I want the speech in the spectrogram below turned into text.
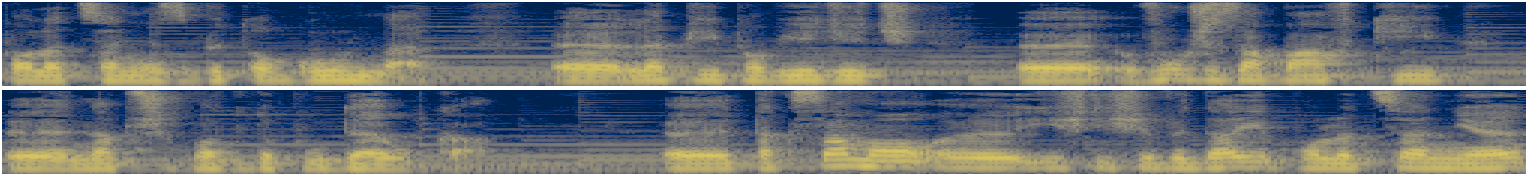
polecenie zbyt ogólne. E, Lepiej powiedzieć e, włóż zabawki e, na przykład do pudełka. E, Tak samo e, jeśli się wydaje polecenie,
